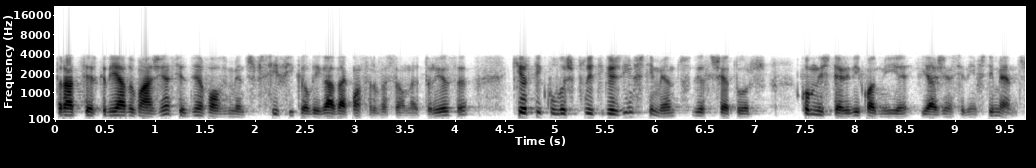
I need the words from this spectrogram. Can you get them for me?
terá de ser criada uma agência de desenvolvimento específica ligada à conservação da natureza, que articula as políticas de investimento desses setores, com o Ministério da Economia e a Agência de Investimentos.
